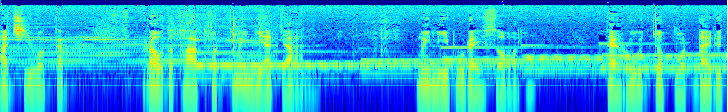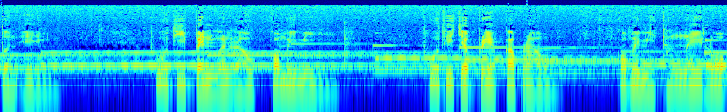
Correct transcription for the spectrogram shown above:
อาชีวกะ เราตถาคตไม่มีอาจารย์ ไม่มีผู้ใดสอน แต่รู้จบหมดได้ด้วยตนเอง ผู้ที่เป็นเหมือนเราก็ไม่มี ผู้ที่จะเปรียบกับเรา ก็ไม่มีทั้งในโลก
